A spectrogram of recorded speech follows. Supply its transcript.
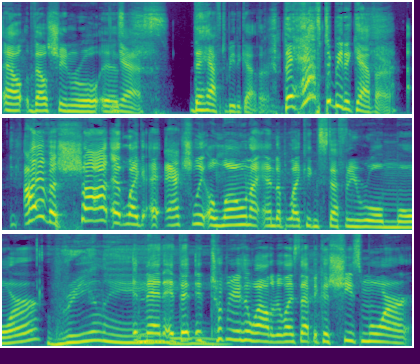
Al, Velshi and Ruhle is Yes. they have to be together. they have to be together. I have a shot at like actually alone. I end up liking Stephanie Ruhle more, Really? and then it, it took me a while to realize that because she's more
